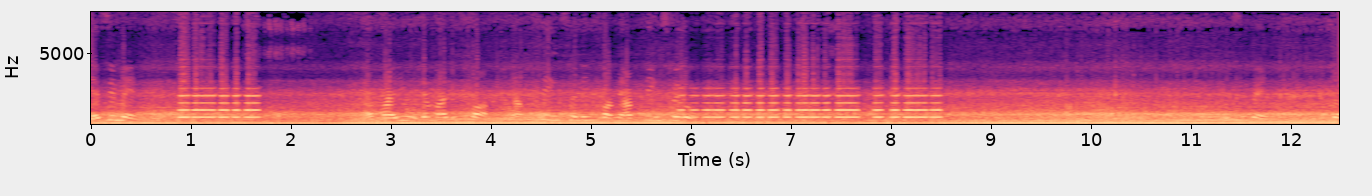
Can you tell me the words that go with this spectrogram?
You see me? Them my youth, them a live for. Me have things to live for. Me have things to do. You? So,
